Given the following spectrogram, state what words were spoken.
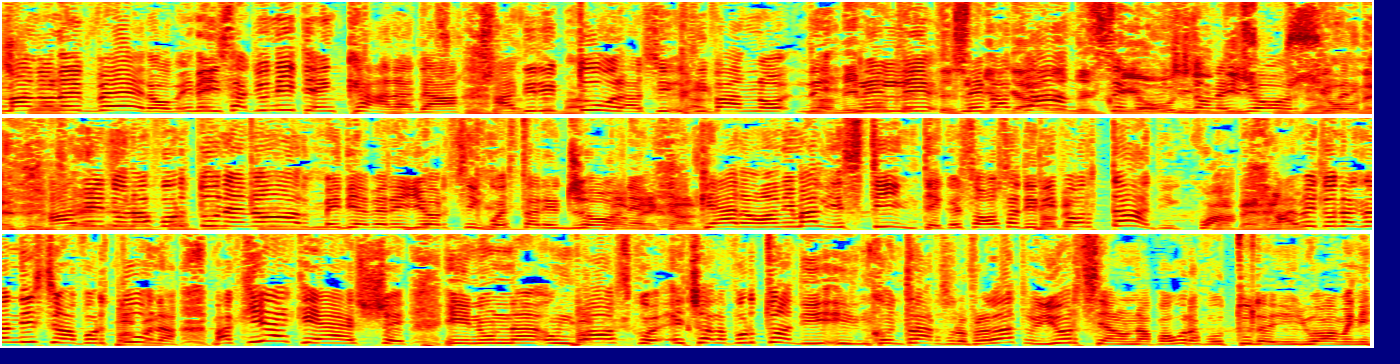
ma non è vero, negli Stati Uniti e in Canada scusate, addirittura ma- si, si fanno le, le- le- le vacanze perché dove ci sono gli orsi. Avete genere, una fortuna perché? enorme di avere gli orsi in questa regione, Vabbè, che erano animali estinti, che sono stati Vabbè. riportati qua. Vabbè. Avete una grandissima fortuna. Ma chi è che esce in un, un bosco e c'ha la fortuna di incontrarselo? Fra l'altro gli orsi hanno una paura fottuta degli uomini.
